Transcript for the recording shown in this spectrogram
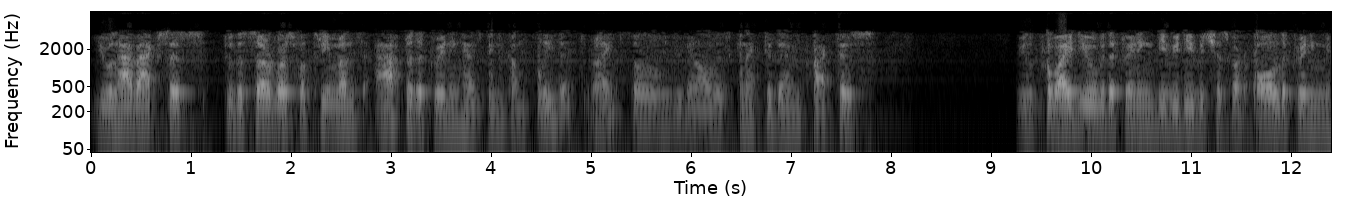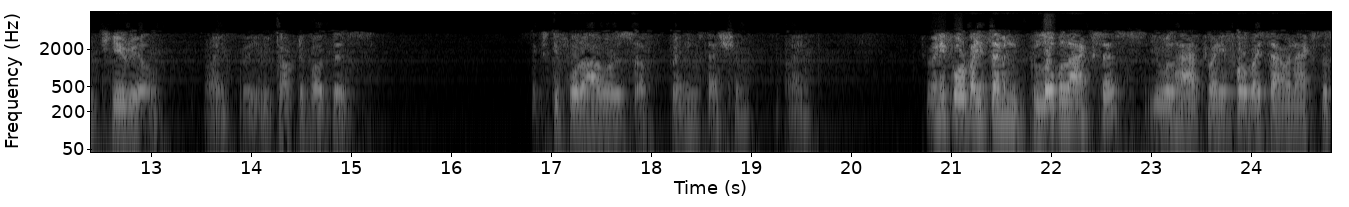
You will have access to the servers for three months after the training has been completed, right? So you can always connect to them, practice. We'll provide you with a training DVD which has got all the training material, right? We talked about this. 64 hours of training session, right? 24 by 7 global access. You will have 24 by 7 access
